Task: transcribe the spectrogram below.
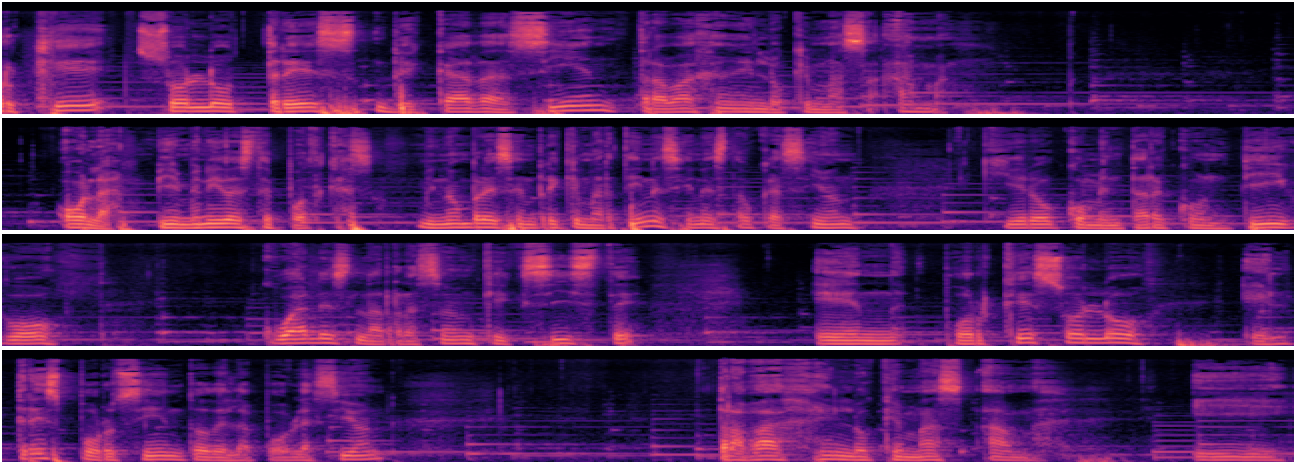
¿Por qué solo 3 de cada 100 trabajan en lo que más aman? Hola, bienvenido a este podcast. Mi nombre es Enrique Martínez y en esta ocasión quiero comentar contigo cuál es la razón que existe en por qué solo el 3% de la población trabaja en lo que más ama y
